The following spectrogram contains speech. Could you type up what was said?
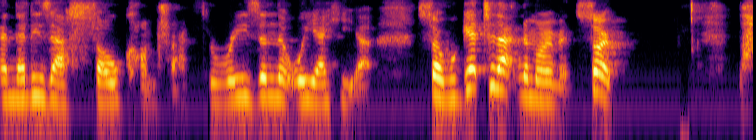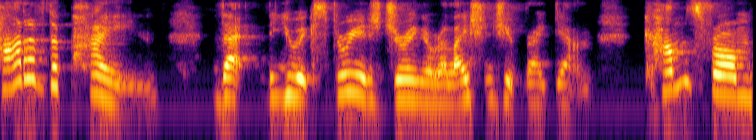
And that is our soul contract, the reason that we are here. So we'll get to that in a moment. So, part of the pain that, you experience during a relationship breakdown comes from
